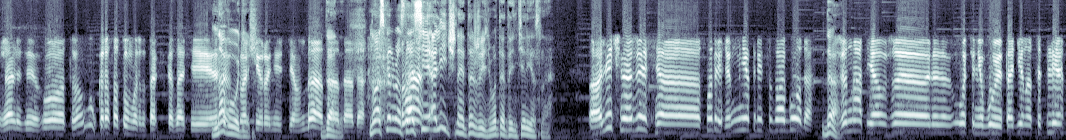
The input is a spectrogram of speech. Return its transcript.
Жалюзи, вот, ну, красоту, можно так сказать, и Наводишь. квартиру не тем. Да, да, да, да. Ну, а скажи, пожалуйста, а, се- а личная эта жизнь, вот это интересно. А, Личная жизнь, э, смотрите, мне 32 года. Да. Женат я уже э, осенью будет 11 лет.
